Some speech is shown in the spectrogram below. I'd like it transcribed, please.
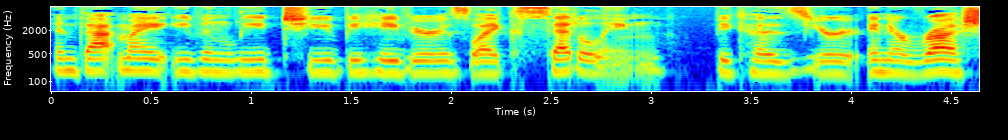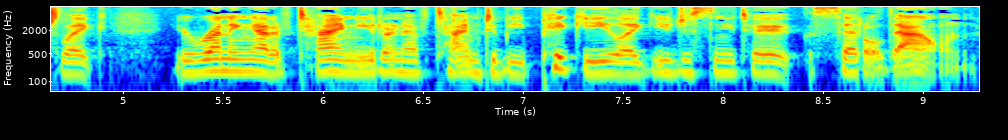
And that might even lead to behaviors like settling because you're in a rush, like you're running out of time. You don't have time to be picky, like you just need to settle down.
